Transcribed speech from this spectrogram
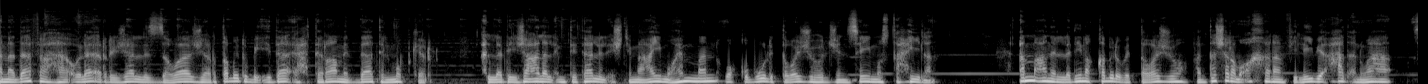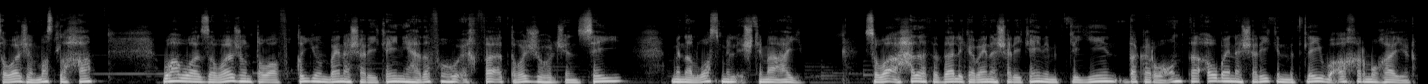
أن دافع هؤلاء الرجال للزواج يرتبط بإيذاء احترام الذات المبكر الذي جعل الامتثال الاجتماعي مهما وقبول التوجه الجنسي مستحيلا. أما عن الذين قبلوا بالتوجه فانتشر مؤخرا في ليبيا أحد أنواع زواج المصلحة وهو زواج توافقي بين شريكين هدفه إخفاء التوجه الجنسي من الوصم الاجتماعي. سواء حدث ذلك بين شريكين مثليين ذكر وأنثى أو بين شريك مثلي وآخر مغاير.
